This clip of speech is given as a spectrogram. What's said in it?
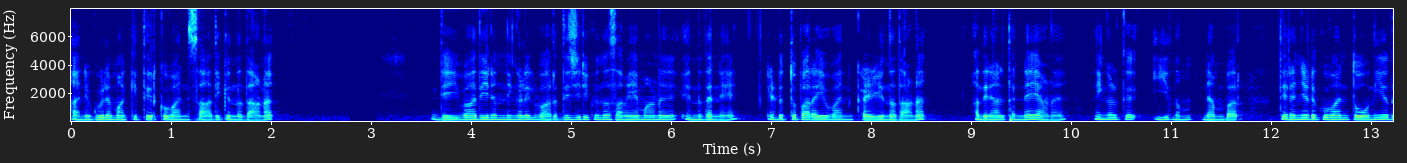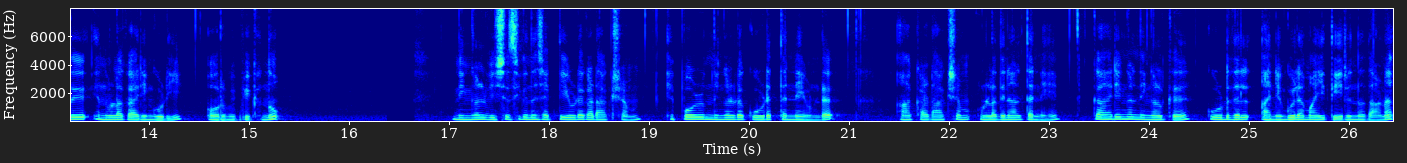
അനുകൂലമാക്കി തീർക്കുവാൻ സാധിക്കുന്നതാണ്. ദൈവാധീനം നിങ്ങളിൽ വർദ്ധിച്ചിരിക്കുന്ന സമയമാണ് എന്ന് തന്നെ എടുത്തു പറയുവാൻ കഴിയുന്നതാണ്. അതിനാൽ തന്നെയാണ് നിങ്ങൾക്ക് ഈ നമ്പർ തിരഞ്ഞെടുക്കുവാൻ തോന്നിയത് എന്നുള്ള കാര്യം കൂടി ഓർമ്മിപ്പിക്കുന്നു. നിങ്ങൾ വിശ്വസിക്കുന്ന ശക്തിയുടെ കടാക്ഷം എപ്പോഴും നിങ്ങളുടെ കൂടെ തന്നെയുണ്ട്. ആ കടാക്ഷം ഉള്ളതിനാൽ തന്നെ കാര്യങ്ങൾ നിങ്ങൾക്ക് കൂടുതൽ അനുകൂലമായി തീരുന്നതാണ്.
